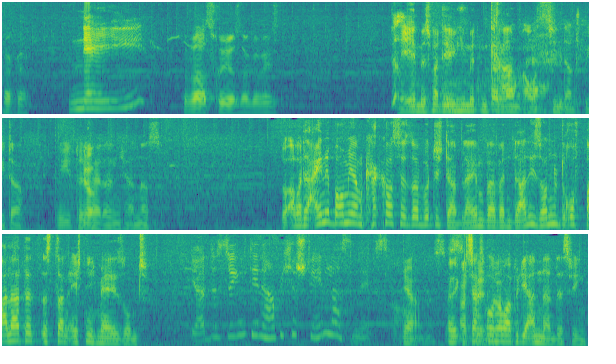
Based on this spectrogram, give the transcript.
Okay. Nee. So war es früher so gewesen. Nee, müssen wir den hier mit dem Kram rausziehen dann später. Geht das Ja. leider nicht anders. So, aber der eine Baum hier am Kackhaus, der soll wirklich da bleiben, weil wenn da die Sonne drauf ballert, das ist dann echt nicht mehr gesund. Ja, deswegen, den habe ich ja stehen lassen extra. Ja, Das, ist, ich sag's auch nochmal für die anderen, deswegen.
